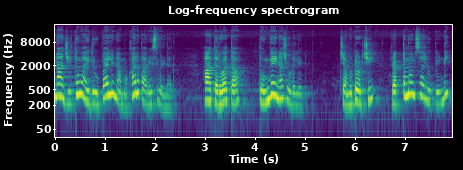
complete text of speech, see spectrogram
నా జీతం ఐదు రూపాయలు నా ముఖాన పారేసి వెళ్ళారు. ఆ తర్వాత తొంగైనా చూడలేదు. చెమటోడ్చి రక్తమాంసాలు పిండి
